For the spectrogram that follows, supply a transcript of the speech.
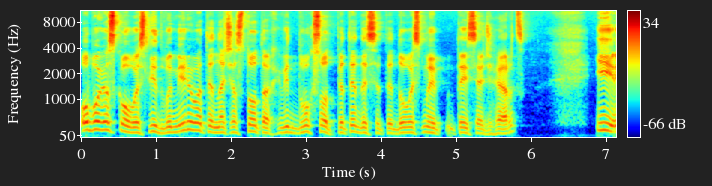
обов'язково слід вимірювати на частотах від 250 до 8 тисяч Гц. І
